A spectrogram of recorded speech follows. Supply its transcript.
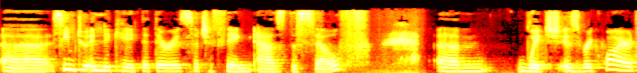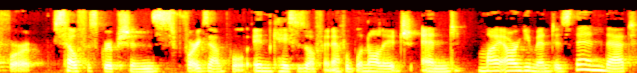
uh, seem to indicate that there is such a thing as the self, um, which is required for self ascriptions, for example, in cases of ineffable knowledge. And my argument is then that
